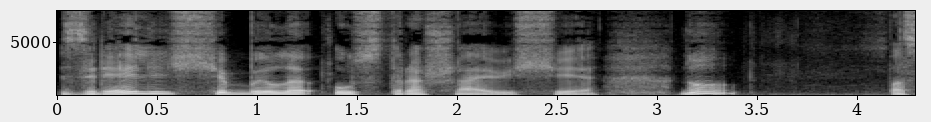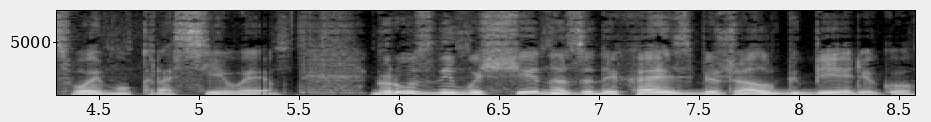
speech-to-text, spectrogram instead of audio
Зрелище было устрашающее, но по-своему красивое. Грузный мужчина, задыхаясь, бежал к берегу.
